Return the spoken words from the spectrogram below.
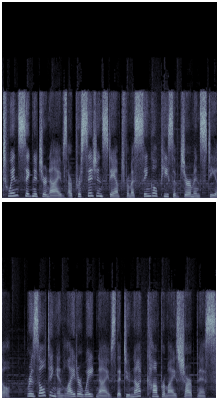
Twin signature knives are precision stamped from a single piece of German steel, resulting in lighter weight knives that do not compromise sharpness.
